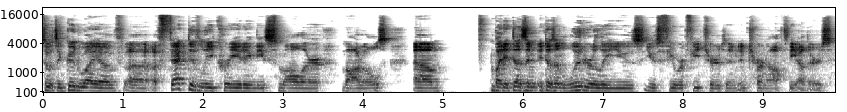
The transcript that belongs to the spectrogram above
So it's a good way of uh, effectively creating these smaller models. Um, but it doesn't it doesn't literally use use fewer features and, and turn off the others.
